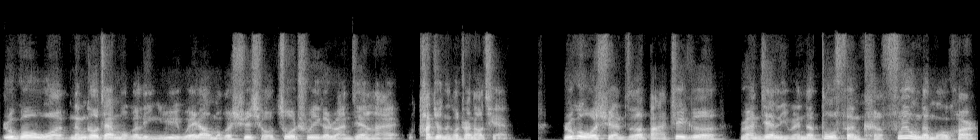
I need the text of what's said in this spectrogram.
如果我能够在某个领域围绕某个需求做出一个软件来，它就能够赚到钱。如果我选择把这个软件里面的部分可复用的模块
